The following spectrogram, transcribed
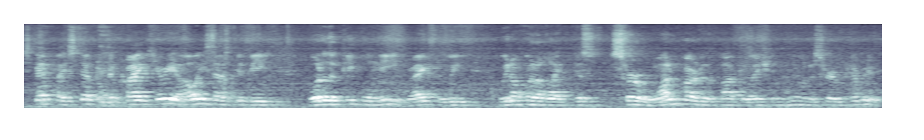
step by step. And the criteria always has to be, what do the people need, right? We, we don't want to like just serve one part of the population, we want to serve everyone.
